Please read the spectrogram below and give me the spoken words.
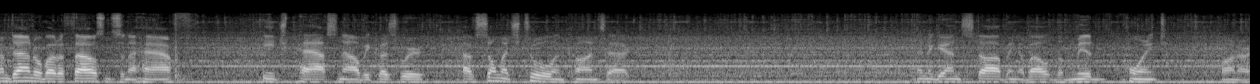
I'm down to about a thousandths and a half each pass now because we have so much tool in contact. And again, stopping about the midpoint on our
